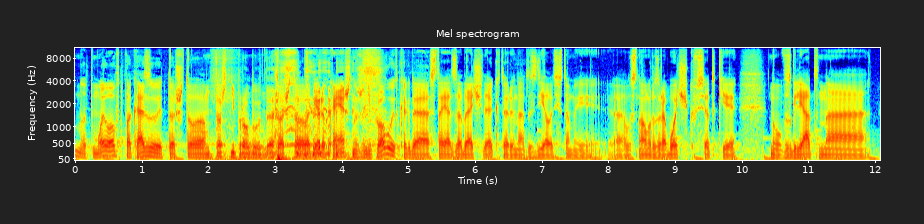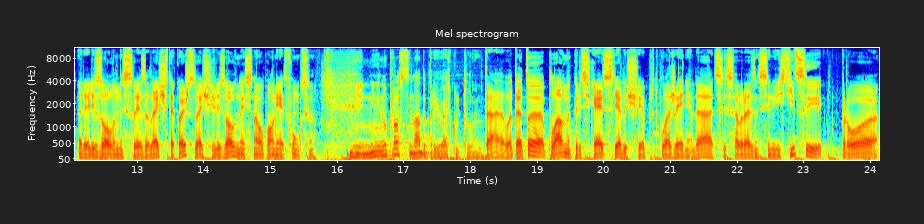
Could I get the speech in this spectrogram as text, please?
вот мой опыт показывает то, что... То, что не пробуют, да? То, что, во-первых, конечно же, не пробуют, когда стоят задачи, да, которые надо сделать, там, и э, в основном разработчик все-таки, ну, взгляд на реализованность своей задачи такой, что задача реализована, если она выполняет функцию. Не, не, ну просто надо прививать культуру. Да, вот это плавно перетекает в следующее предположение, да, о целесообразности инвестиций про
